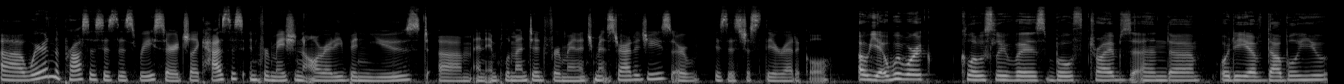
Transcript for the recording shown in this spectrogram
uh, where in the process is this research? Like, has this information already been used um, and implemented for management strategies, or is this just theoretical? Oh, yeah, we work closely with both tribes and uh, ODFW.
